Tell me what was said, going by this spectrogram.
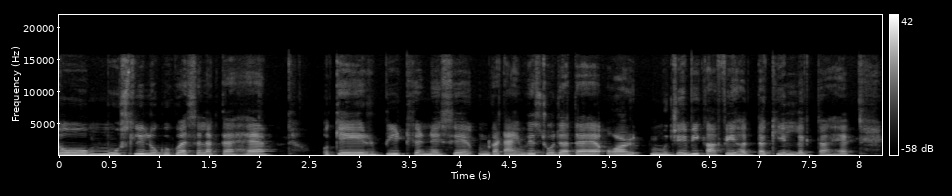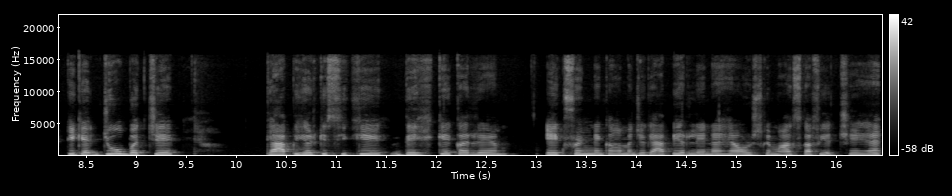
तो मोस्टली लोगों को ऐसा लगता है कि रिपीट करने से उनका टाइम वेस्ट हो जाता है और मुझे भी काफ़ी हद तक ये लगता है। ठीक है, जो बच्चे गैप ईयर किसी के देख के कर रहे हैं एक फ्रेंड ने कहा, मुझे गैप ईयर लेना है और उसके मार्क्स काफ़ी अच्छे हैं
